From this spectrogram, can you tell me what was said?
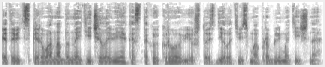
Это ведь сперва надо найти человека с такой кровью, что сделать весьма проблематично,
